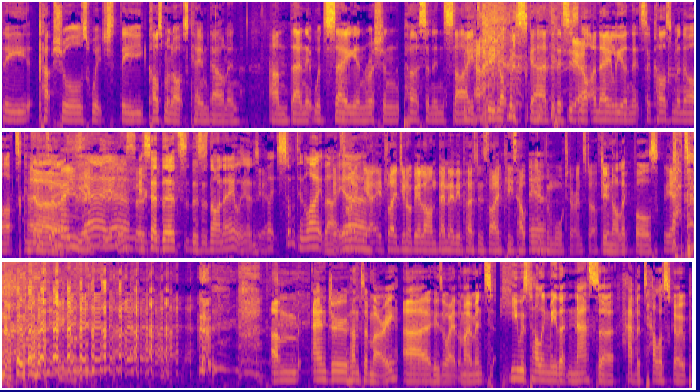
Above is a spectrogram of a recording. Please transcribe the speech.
the capsules which the cosmonauts came down in? And then it would say in Russian, "Person inside, Yeah. do not be scared. This is Yeah. not an alien; it's a cosmonaut." Kind No. of It's amazing. Yeah, yeah. It's so he said that this is not an alien. Yeah. It's something like that. It's yeah. like yeah, it's like do not be alarmed. There may be a person inside. Please help. Yeah. Give them water and stuff. Do not lick balls. Yeah. Um, Andrew Hunter Murray, uh, who's away at the moment, he was telling me that NASA have a telescope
